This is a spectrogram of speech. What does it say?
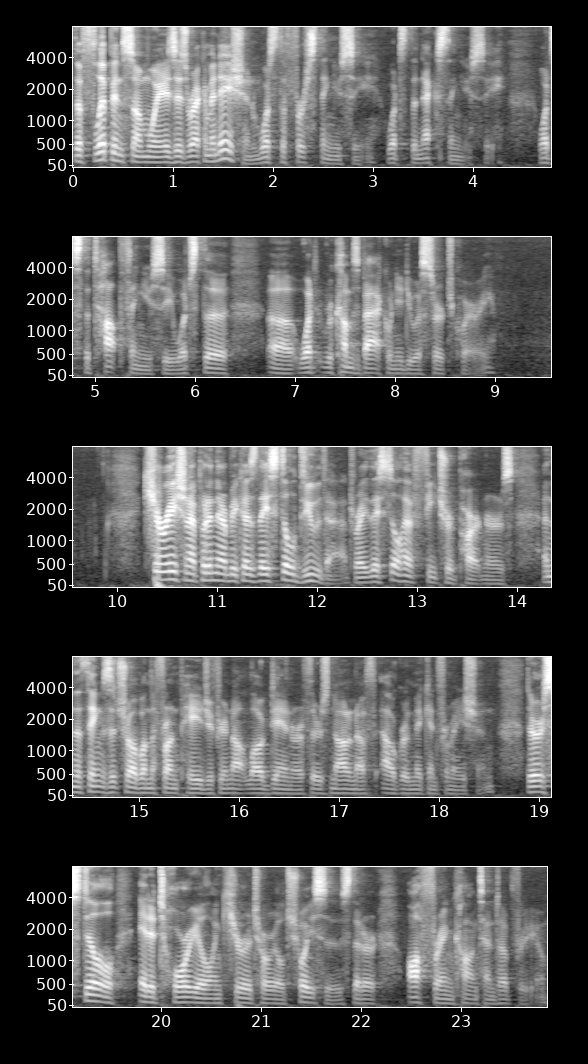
The flip in some ways is recommendation. What's the first thing you see? What's the next thing you see? What's the top thing you see? What's the, uh, what comes back when you do a search query? Curation I put in there because they still do that, right? They still have featured partners and the things that show up on the front page if you're not logged in or if there's not enough algorithmic information. There are still editorial and curatorial choices that are offering content up for you.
